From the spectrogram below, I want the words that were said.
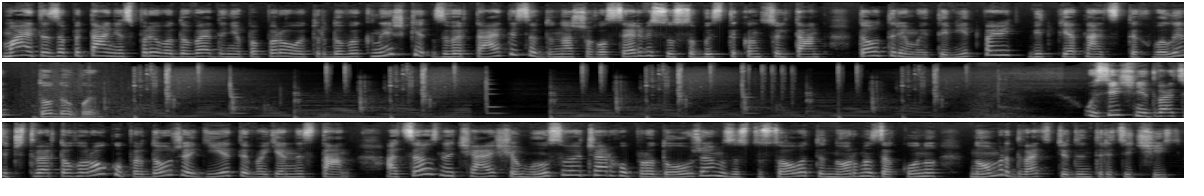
Маєте запитання з приводу ведення паперової трудової книжки? Звертайтеся до нашого сервісу Особистий консультант та отримайте відповідь від 15 хвилин до доби. У січні 24-го року продовжує діяти воєнний стан, а це означає, що ми у свою чергу продовжуємо застосовувати норми закону номер 2136.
